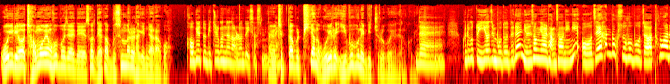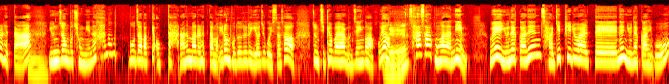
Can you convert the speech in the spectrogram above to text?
오히려 정호영 후보자에 대해서 내가 무슨 말을 하겠냐라고 거기에 또 밑줄 긋는 언론도 있었습니다. 예, 네. 즉답을 피한 오히려 이 부분에 밑줄을 그어야 되는 거겠죠. 네. 그리고 또 이어진 보도들은 윤석열 당선인이 어제 한덕수 후보자와 통화를 했다. 음, 윤 정부 총리는 한 후보자밖에 없다라는 말을 했다. 뭐 이런 보도들도 이어지고 있어서 좀 지켜봐야 할 문제인 것 같고요. 네. 사사공하나님 왜 윤핵관은 자기 필요할 때는 윤핵관이고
